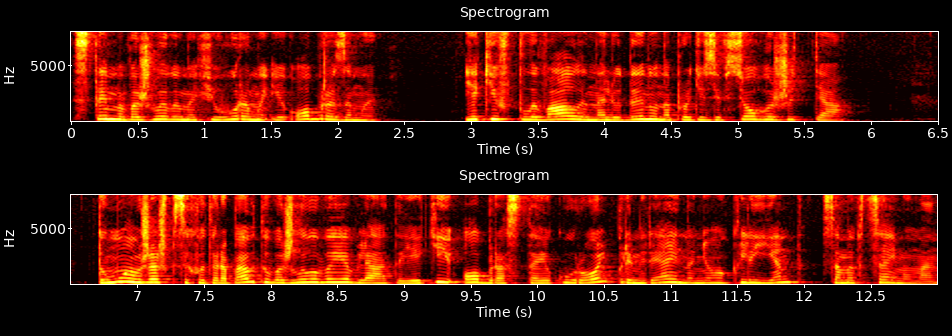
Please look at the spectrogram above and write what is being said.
з тими важливими фігурами і образами, які впливали на людину на протязі всього життя. Тому а вже ж психотерапевту важливо виявляти, який образ та яку роль приміряє на нього клієнт саме в цей момент.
